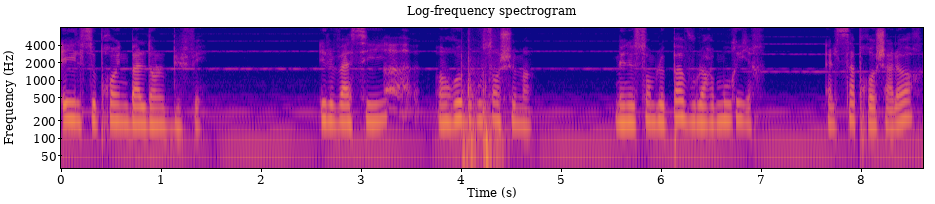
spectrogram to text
Et il se prend une balle dans le buffet. Il vacille en rebroussant chemin, mais ne semble pas vouloir mourir. Elle s'approche alors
